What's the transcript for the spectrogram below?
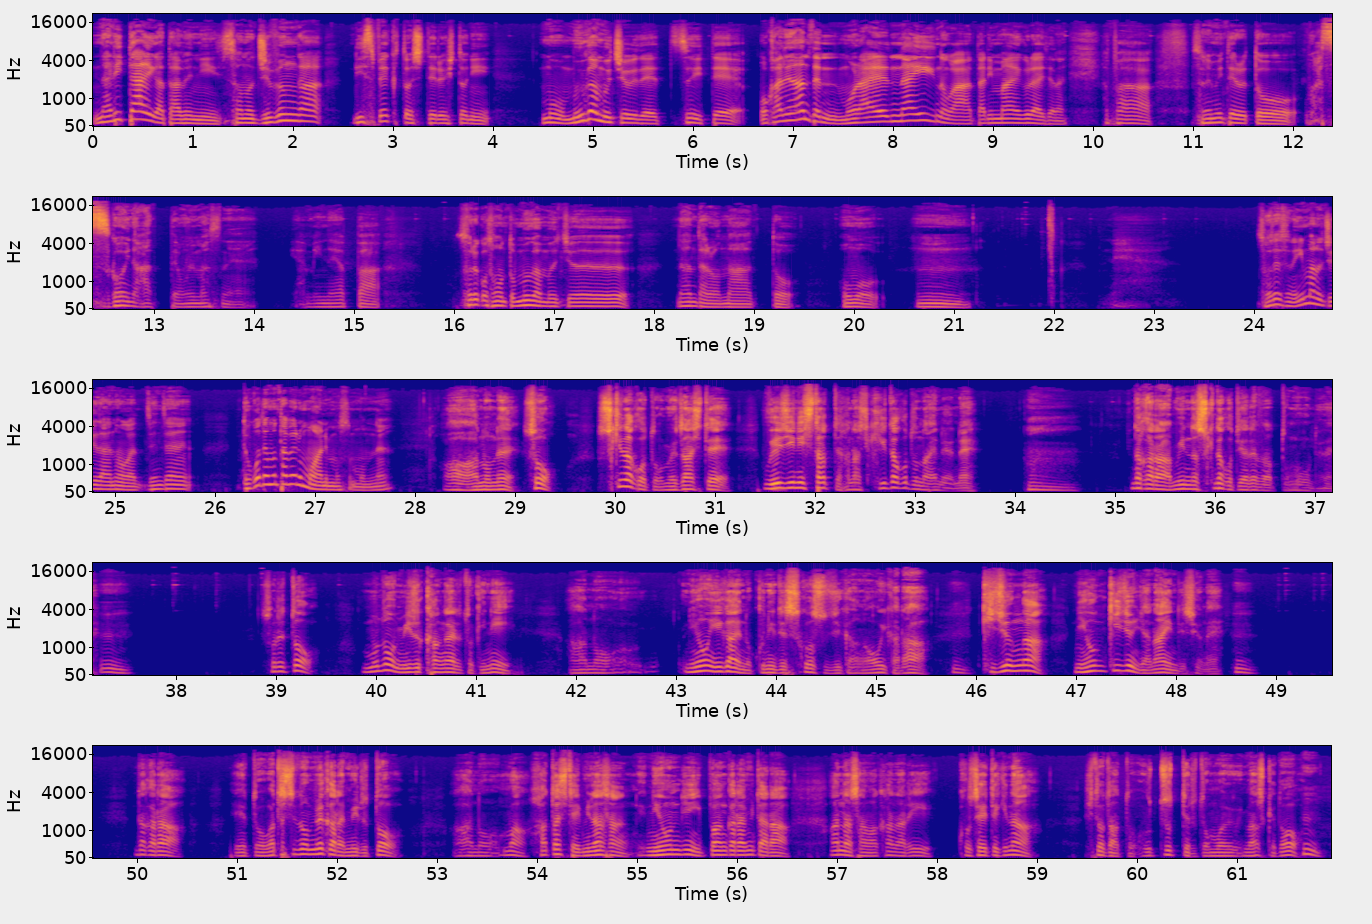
なりたいがためにその自分がリスペクトしてる人にもう無我夢中でついてお金なんてもらえないのが当たり前ぐらいじゃない？やっぱそれ見てるとうわすごいなって思いますね。いやみんなやっぱそれこそ本当無我夢中なんだろうなと思う。うん。ねえ。そうですね。今の時代の方が全然どこでも食べるもんありますもんね。あああのねそう。好きなことを目指して飢え死にしたって話聞いたことないのよね。だからみんな好きなことやればと思うんでね。うん。それとものを見る考えるときにあの日本以外の国で過ごす時間が多いから、うん基準が日本基準じゃないんですよね。うん。だから、えー、と私の目から見るとあの、まあ、果たして皆さん日本人一般から見たらアンナさんはかなり個性的な人だと映ってると思いますけど、うん。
